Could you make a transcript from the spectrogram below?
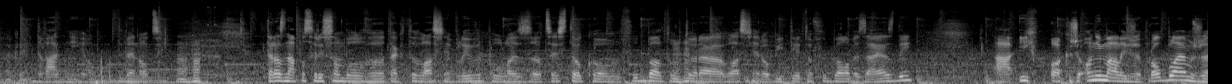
Okej. dva dní alebo dve noci. Aha. Teraz naposledy som bol v, takto vlastne v Liverpoole s cestovkou Football Tour, Mhm. ktorá vlastne robí tieto futbalové zájazdy. A ich, akože oni mali že problém, že,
